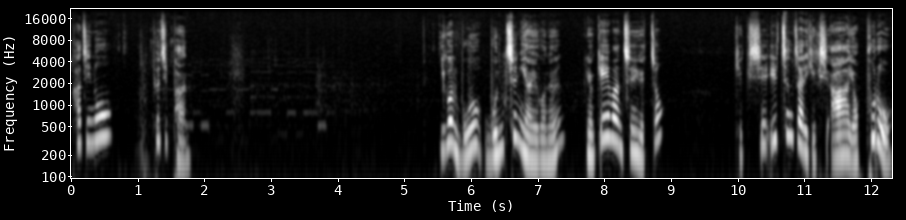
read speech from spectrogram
카지노? 표지판. 이건 뭐, 뭔 층이야, 이거는? 그냥 게임한 층이겠죠? 객실? 1층짜리 객실. 아, 옆으로.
